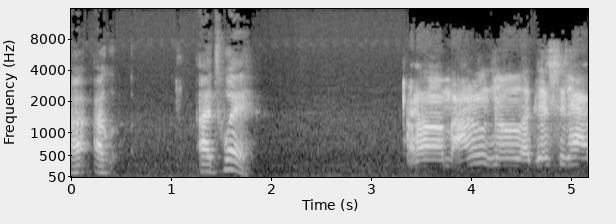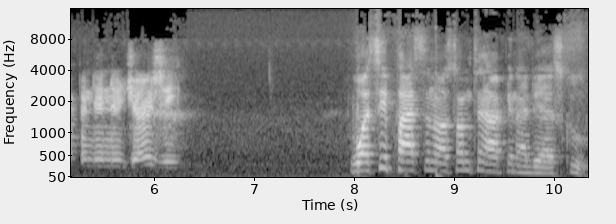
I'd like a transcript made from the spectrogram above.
Uh, uh, at where? Um, I don't know. I guess it happened in New Jersey. Was he passing or something happened at their school?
